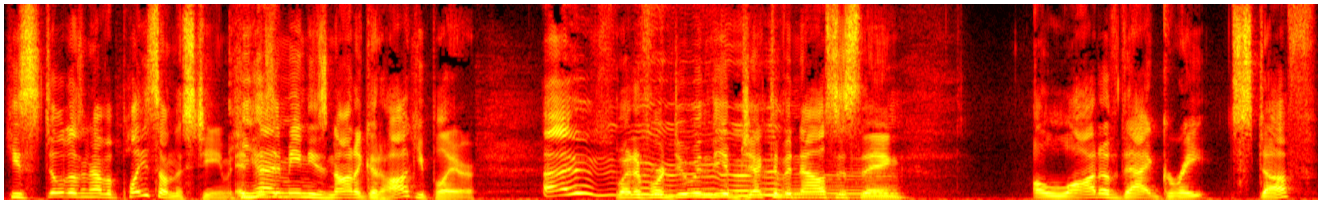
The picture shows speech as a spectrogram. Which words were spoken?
he still doesn't have a place on this team. It He doesn't mean he's not a good hockey player. But if we're doing the objective analysis thing, a lot of that great stuff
